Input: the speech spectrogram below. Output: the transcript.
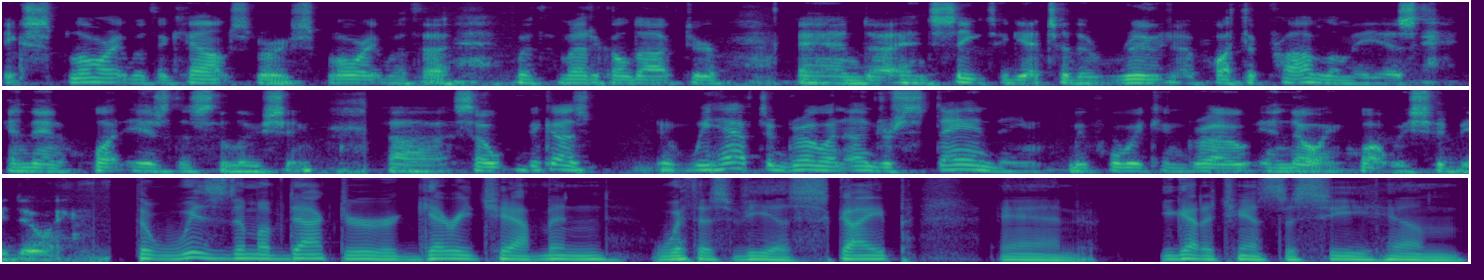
explore it with a counselor, explore it with a with a medical doctor, and uh, and seek to get to the root of what the problem is, and then what is the solution. Uh, so because we have to grow in understanding before we can grow in knowing what we should be doing. The wisdom of Dr. Gary Chapman with us via Skype, and you got a chance to see him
